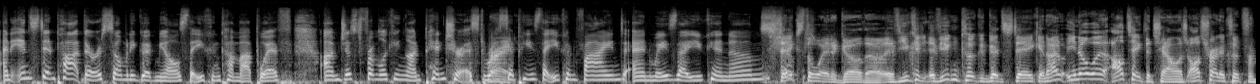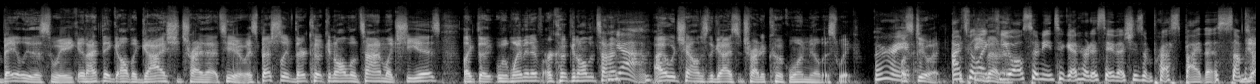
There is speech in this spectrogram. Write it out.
an instant pot. There are so many good meals that you can come up with um, just from looking on Pinterest. Right. Recipes that you can find and ways that you can um, Steak's the way to go, though. If you could, if you can cook a good steak, and I, you know what, I'll take the challenge. I'll try to cook for Bailey this week, and I think all the guys should try that too. Especially if they're cooking all the time, like she is, like the women are cooking all the time. Yeah. I would challenge the guys to try to cook one meal this week. All right. let's do it. I Let's feel be like better. you also need to get her to say that she's impressed by this somehow.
